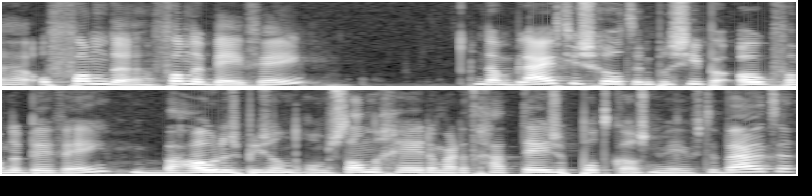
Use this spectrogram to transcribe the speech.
uh, of van de, van de BV, dan blijft die schuld in principe ook van de BV. Behoudens bijzondere omstandigheden, maar dat gaat deze podcast nu even te buiten.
